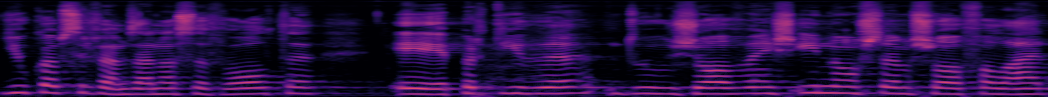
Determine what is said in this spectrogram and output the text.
E o que observamos à nossa volta é a partida dos jovens, e não estamos só a falar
